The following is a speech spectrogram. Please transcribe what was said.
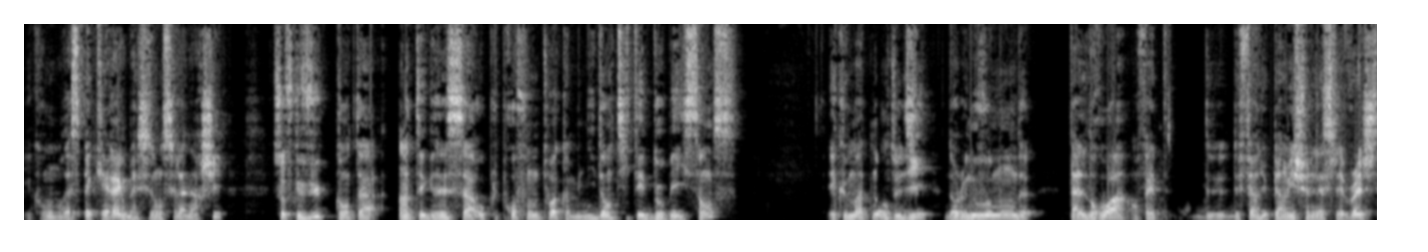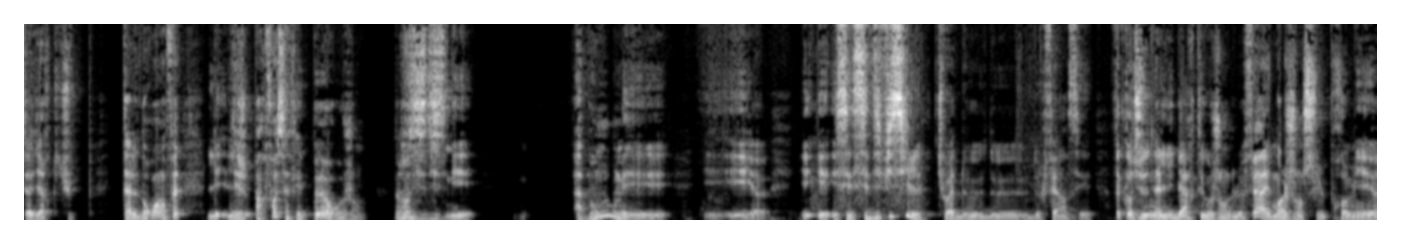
et qu'on respecte les règles, bah sinon c'est l'anarchie. Sauf que vu que quand t'as intégré ça au plus profond de toi comme une identité d'obéissance, et que maintenant on te dit dans le nouveau monde, t'as le droit en fait de, faire du permissionless leverage, c'est-à-dire que tu as le droit en fait. Parfois ça fait peur aux gens. Les gens ils se disent mais ah bon mais et, et, euh, et, c'est difficile, tu vois, de, de, de le faire. En fait quand tu donnes la liberté aux gens de le faire, et moi j'en suis le premier,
